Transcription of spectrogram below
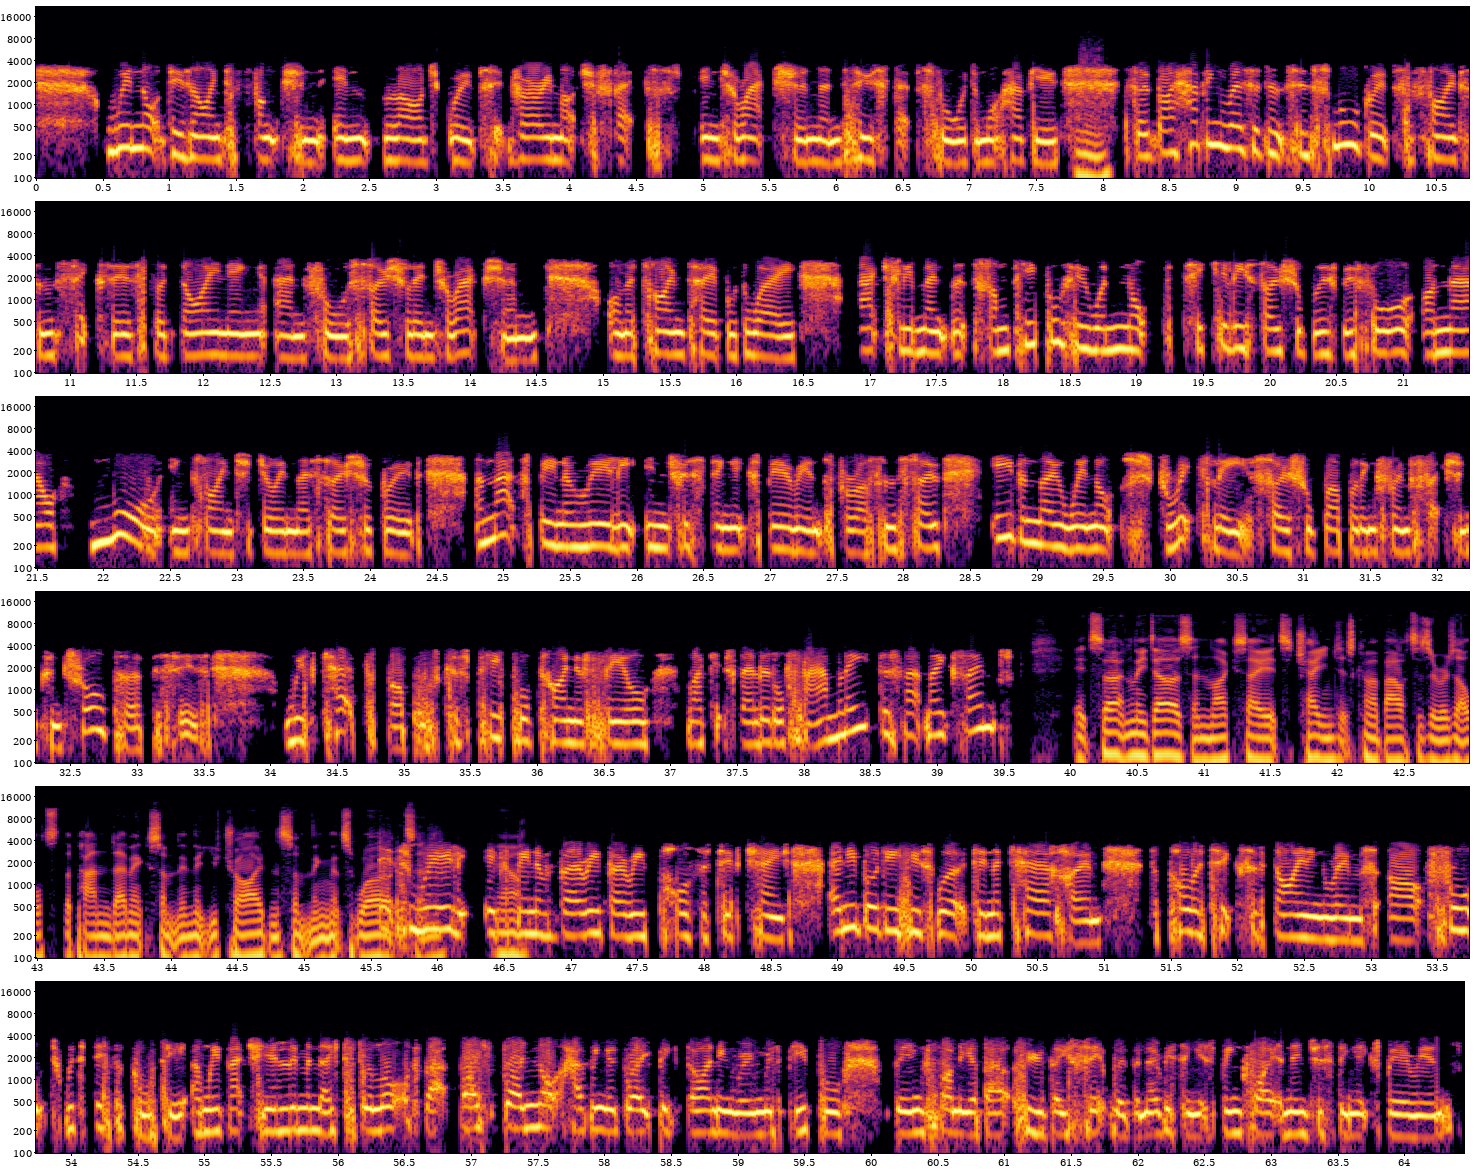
we're not designed to function in large groups. It very much affects interaction and who steps forward and what have you. Mm. So by having residents in small groups of fives and sixes for dining and for social interaction on a timetabled way actually meant that some people who were not particularly sociable before are now more inclined to join their social group. And that's been a really interesting experience for us. And so even though we're not strictly social bubbling for infection control purposes, we've kept the bubbles because people kind of feel like it's their little family. Does that make sense? It certainly does. And like I say, it's a change that's come about as a result of the pandemic, something that you've tried and something that's worked. It's and, really, it's yeah. been a very, very positive change. Anybody who's worked in a care home, the politics of dining rooms are fraught with difficulty. And we've actually eliminated a lot of that by, by not having a great big dining room with people being funny about who they sit with and everything. It's been quite an interesting experience experience.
